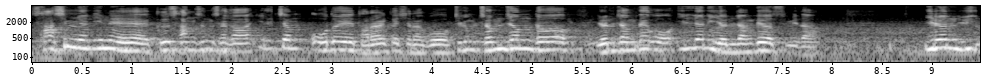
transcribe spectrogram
40년 이내에 그 상승세가 1.5도에 달할 것이라고 지금 점점 더 연장되고 1년이 연장되었습니다. 이런 위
